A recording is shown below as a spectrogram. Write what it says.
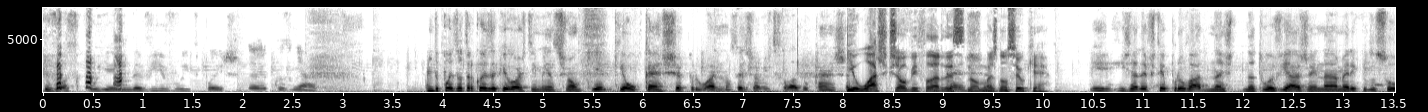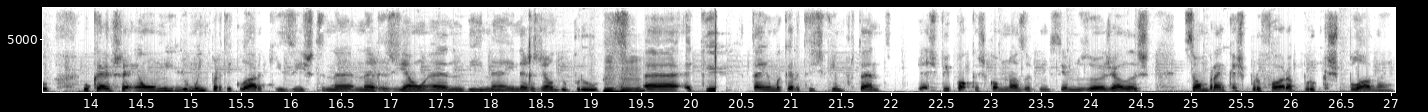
do vosso cuy ainda vivo e depois eh, cozinhado. Depois, outra coisa que eu gosto imenso, João, que é, que é o cancha peruano. Não sei se já ouviste falar do cancha. Eu acho que já ouvi falar desse nome, mas não sei o que é. E, e já deves ter provado na tua viagem na América do Sul. O cancha é um milho muito particular que existe na, na região andina e na região do Peru, Uhum. ah, que tem uma característica importante. As pipocas, como nós a conhecemos hoje, elas são brancas por fora porque explodem.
